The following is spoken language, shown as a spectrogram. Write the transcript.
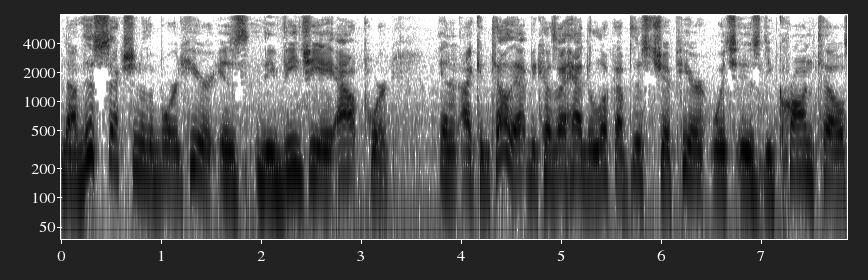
Now this section of the board here is the VGA out port and I can tell that because I had to look up this chip here which is the Chrontel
